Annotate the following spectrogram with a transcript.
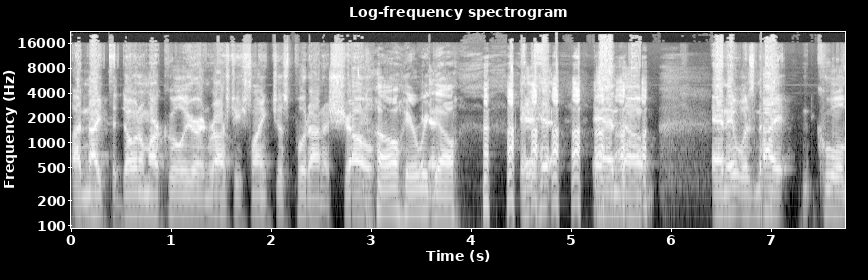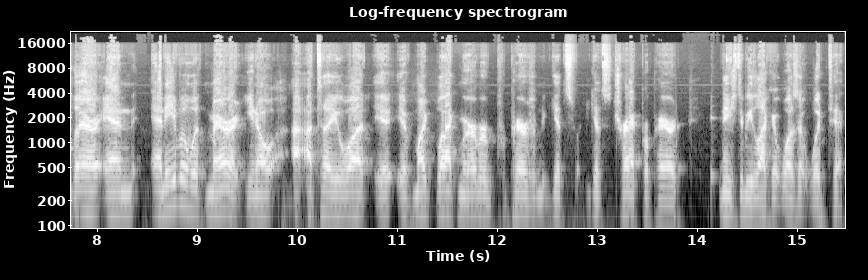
a night that Dona Marcoulier and Rusty Schlenk just put on a show. Oh, here we and, go. and um, and, it was night cool there. And and even with Merritt, you know, I, will tell you what, if, if Mike Blackmer prepares and gets gets the track prepared, it needs to be like it was at Woodtick,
